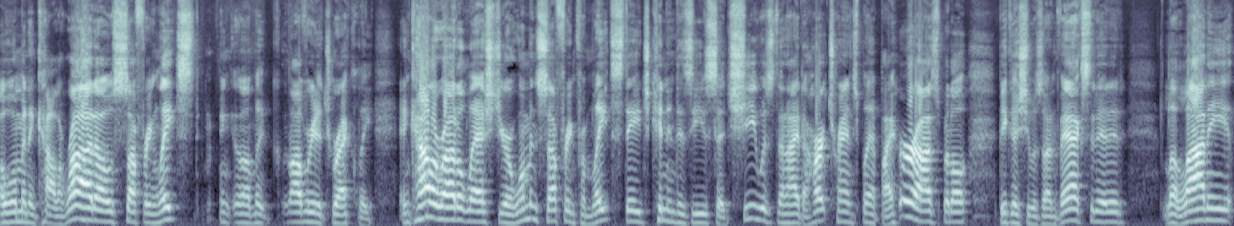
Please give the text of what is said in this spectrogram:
A woman in Colorado suffering late. I'll read it directly. In Colorado last year, a woman suffering from late stage kidney disease said she was denied a heart transplant by her hospital because she was unvaccinated. Leilani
